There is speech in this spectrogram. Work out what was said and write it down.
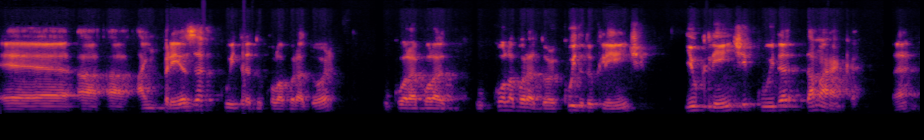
é, a, a, a, empresa cuida do colaborador o colaborador, o colaborador cuida do cliente e o cliente cuida da marca. Né?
